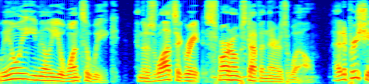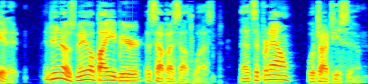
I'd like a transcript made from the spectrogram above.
We only email you once a week, and there's lots of great smart home stuff in there as well. I'd appreciate it. And who knows, maybe I'll buy you a beer at South by Southwest. That's it for now. We'll talk to you soon.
